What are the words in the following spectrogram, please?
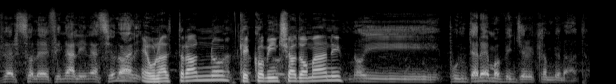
perso le finali nazionali. E un altro anno un che comincia domani? Noi punteremo a vincere il campionato.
